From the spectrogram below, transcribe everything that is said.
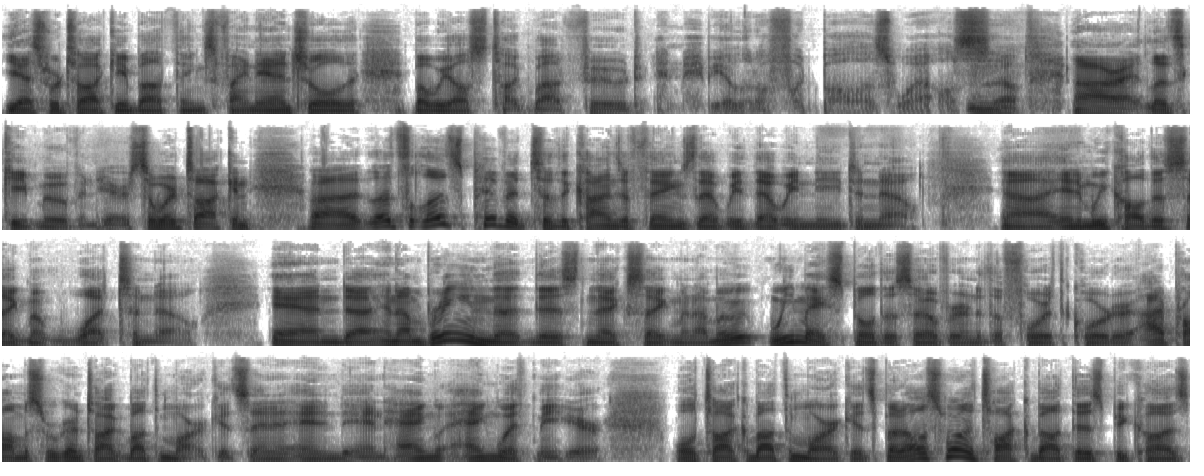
yes, we're talking about things financial, but we also talk about food and maybe a little football as well. So, all right, let's keep moving here. So we're talking. Uh, let's let's pivot to the kinds of things that we that we need to know, uh, and we call this segment "What to Know." And uh, and I'm bringing the, this next segment. I mean, we may spill this over into the fourth quarter. I promise we're going to talk about the markets and and and hang hang with me here. We'll talk about the markets, but I also want to talk about this because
